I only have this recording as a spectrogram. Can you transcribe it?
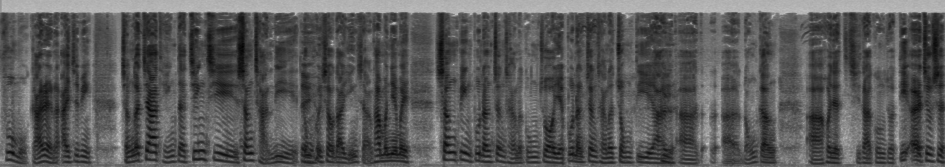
父母感染了艾滋病，整个家庭的经济生产力都会受到影响。他们因为生病不能正常的工作，也不能正常的种地啊、嗯呃呃农耕啊、或者其他工作。第二就是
